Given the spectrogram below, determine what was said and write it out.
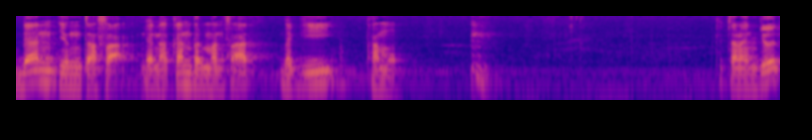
dan yuntafa dan akan bermanfaat bagi kamu Kita lanjut.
